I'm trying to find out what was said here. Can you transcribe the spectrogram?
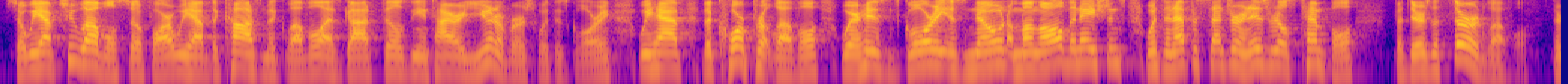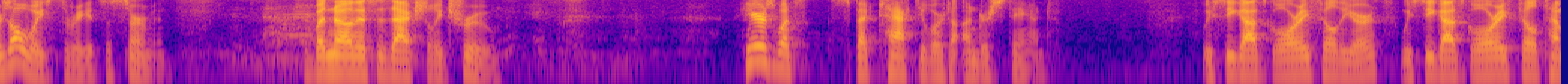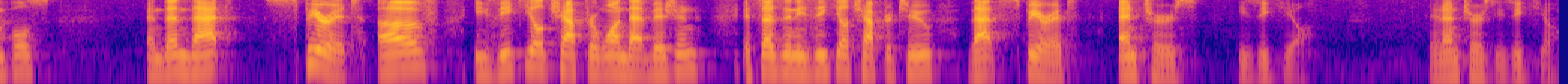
So we have two levels so far. We have the cosmic level as God fills the entire universe with his glory. We have the corporate level where his glory is known among all the nations with an epicenter in Israel's temple. But there's a third level. There's always three, it's a sermon. But no, this is actually true. Here's what's spectacular to understand we see God's glory fill the earth, we see God's glory fill temples, and then that spirit of Ezekiel chapter 1, that vision, it says in Ezekiel chapter 2, that spirit enters Ezekiel. It enters Ezekiel.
